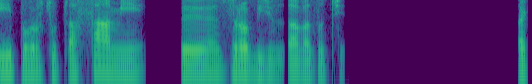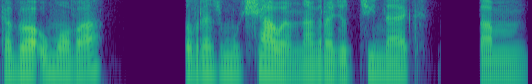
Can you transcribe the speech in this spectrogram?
i po prostu czasami by zrobić dla was odcinek. Taka była umowa, to wręcz musiałem nagrać odcinek tam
